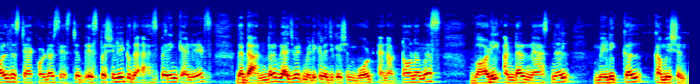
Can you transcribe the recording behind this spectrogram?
all the stakeholders especially to the aspiring candidates that the undergraduate medical education board and autonomous body under national medical commission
